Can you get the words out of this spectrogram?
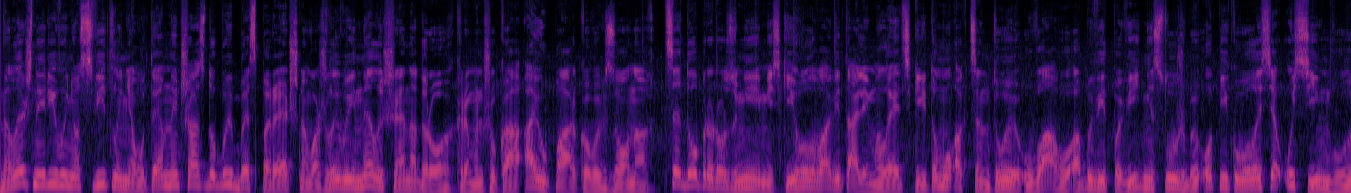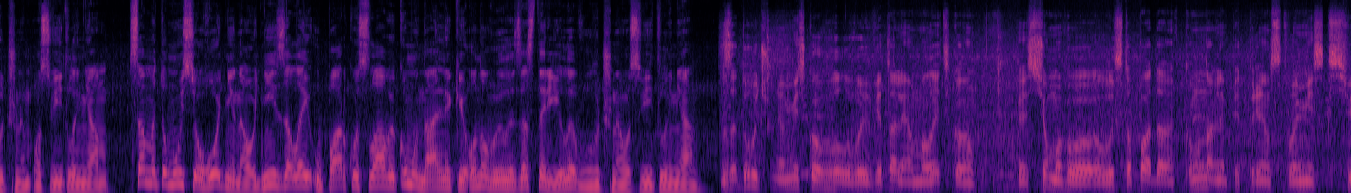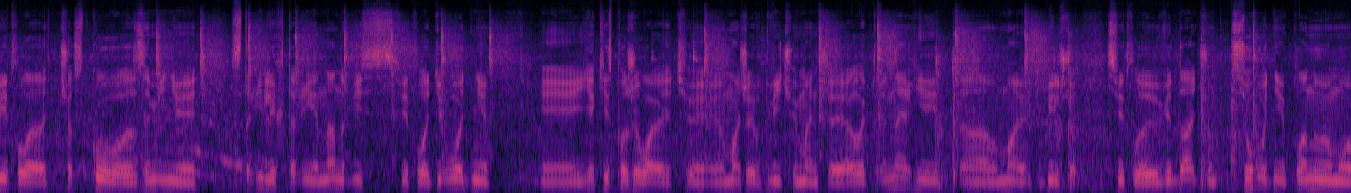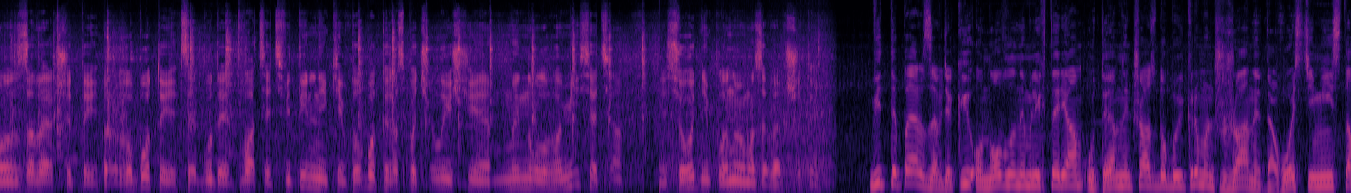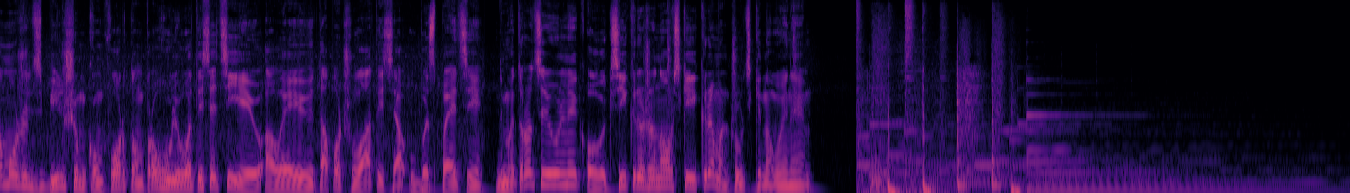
Належний рівень освітлення у темний час доби безперечно важливий не лише на дорогах Кременчука, а й у паркових зонах. Це добре розуміє міський голова Віталій Малецький, тому акцентує увагу, аби відповідні служби опікувалися усім вуличним освітленням. Саме тому сьогодні на одній з алей у парку слави комунальники оновили застаріле вуличне освітлення. За дорученням міського голови Віталія Малецького е, 7 листопада комунальне підприємство Міськ світло частково замінює старі ліхтарі на нові світлодіодні, е, які споживають е, майже вдвічі менше електроенергії та мають більшу світловіддачу. Сьогодні плануємо завершити роботи. Це буде 20 світильників. Роботи розпочали ще минулого місяця. Сьогодні плануємо завершити. Відтепер, завдяки оновленим ліхтарям, у темний час доби кременчужани та гості міста можуть з більшим комфортом прогулюватися цією алеєю та почуватися у безпеці. Дмитро Цирюльник, Олексій Крижановський, Кременчуцькі новини. Thank you.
